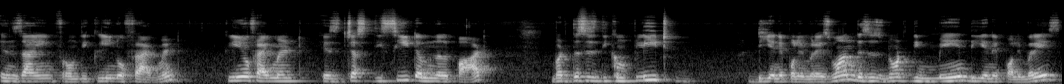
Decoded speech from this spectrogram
enzyme from the Klenow fragment Klenow fragment is just the C terminal part but this is the complete DNA polymerase 1 this is not the main DNA polymerase.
